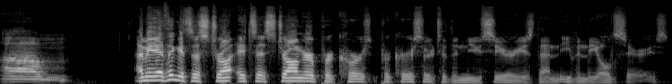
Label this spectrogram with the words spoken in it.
Um, I mean, I think it's a strong, it's a stronger precursor, precursor to the new series than even the old series.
